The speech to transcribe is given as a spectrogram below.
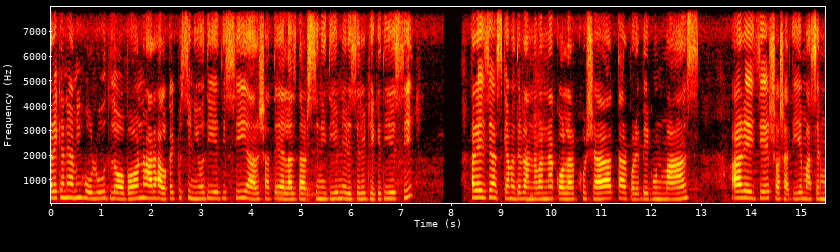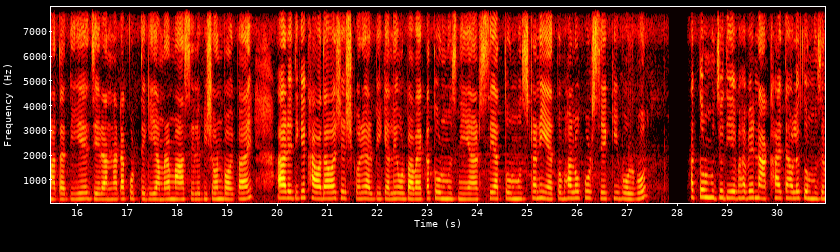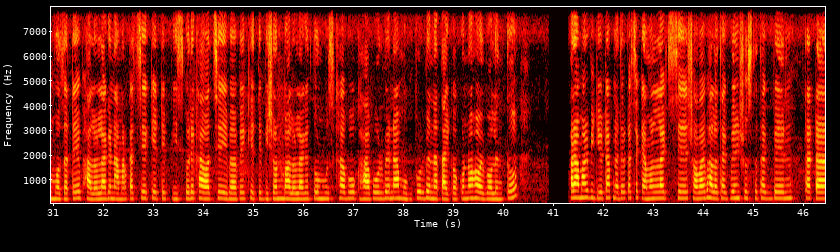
আর এখানে আমি হলুদ, লবণ আর হালকা একটু চিনিও দিয়ে দিছি আর সাথে এলাচ, দারচিনি দিয়ে নেড়ে চেড়ে ঢেকে দিয়েছি। আর এই যে আজকে আমাদের রান্নাবান্না কলার খোসা, তারপরে বেগুন মাছ আর এই যে শশা দিয়ে, মাছের মাথা দিয়ে যে রান্নাটা করতে গিয়ে আমরা মাছ এলে ভীষণ ভয় পাই। আর এদিকে খাওয়া দাওয়া শেষ করে আর বিকালে ওর বাবা একটা তরমুজ নিয়ে আসছে। আর তরমুজটা নিয়ে এত ভালো পড়ছে কি বলব? আর তরমুজ যদি এভাবে না খায়, তাহলে তরমুজের মজাটাই ভালো লাগে না। আমার কাছে কেটে পিস করে খাওয়াচ্ছে, এভাবে খেতে ভীষণ ভালো লাগে। তরমুজ খাব, ঘা পড়বে না, মুখ পড়বে না, তাই কখনো হয় বলেন তো? আর আমার ভিডিওটা আপনাদের কাছে কেমন লাগছে? সবাই ভালো থাকবেন, সুস্থ থাকবেন। টাটা।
